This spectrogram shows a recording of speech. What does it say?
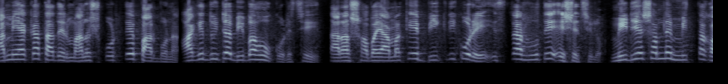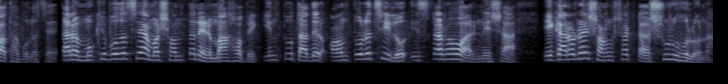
আমি একা তাদের মানুষ করতে পারব না। আগে দুইটা বিবাহ করেছি। তারা সবাই আমাকে বিক্রি করে স্টার হতে এসেছিল। মিডিয়ার সামনে মিথ্যা কথা বলেছে। তারা মুখে বলেছে, আমার সন্তানের মা হবে। কিন্তু তাদের অন্তরে ছিল স্টার হওয়ার নেশা। এ কারণে সংসারটা শুরু হলো না।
